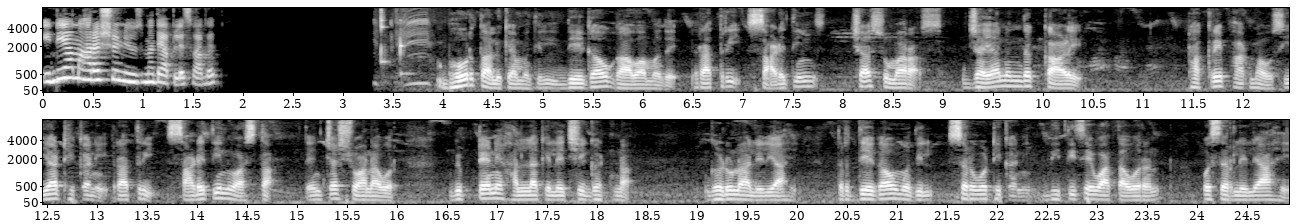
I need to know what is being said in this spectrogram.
India Maharashtra न्यूजमध्ये आपले स्वागत. भोर तालुक्यामधील देगाव गावामध्ये रात्री साडेतीनच्या सुमारास जयानंद काळे ठाकरे फार्म हाऊस या ठिकाणी रात्री साडेतीन वाजता त्यांच्या श्वानावर बिबट्याने हल्ला केल्याची घटना घडून आलेली आहे. तर देगावमधील सर्व ठिकाणी भीतीचे वातावरण पसरलेले आहे.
